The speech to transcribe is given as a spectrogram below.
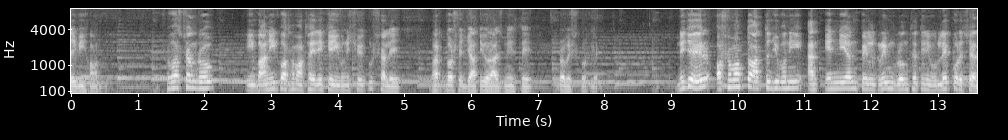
দেবী হন। সুভাষচন্দ্র এই বাণীর কথা মাথায় রেখেই উনিশশো একুশ সালে ভারতবর্ষের জাতীয় রাজনীতিতে প্রবেশ করলেন। নিজের অসমাপ্ত আত্মজীবনী অ্যান ইন্ডিয়ান পেলগ্রিম গ্রন্থে তিনি উল্লেখ করেছেন,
